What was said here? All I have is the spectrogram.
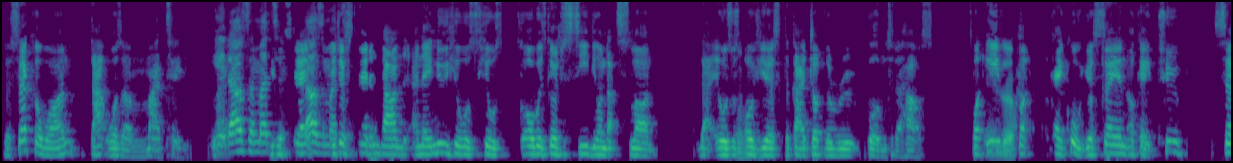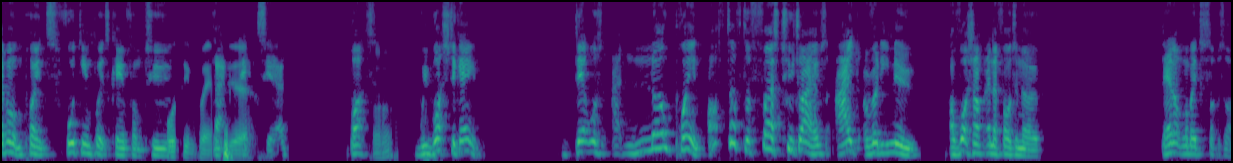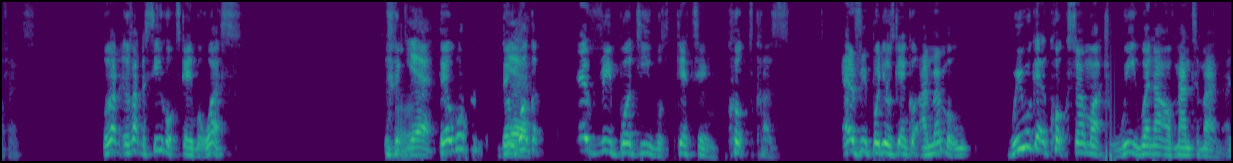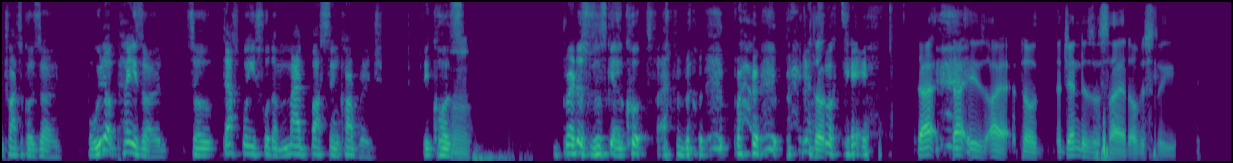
The second one, that was a mad thing. yeah, that was a mad thing. That was a he mad just stared him down, and they knew he was he was always going to CD on that slant. That it was just Mhm. obvious. The guy dropped the route, boom to the house. But even, but okay, cool. You're saying okay, two seven points, fourteen points came from two Fourteen points. Dak Yeah. picks, yeah. But Mhm. we watched the game. There was at no point after the first two drives, I already knew. I've watched enough NFL to know they're not going to be able to stop this offense. It was like, it was like the Seahawks game, but worse. Yeah, There was, there Yeah. was, everybody was getting cooked, cuz everybody was getting cooked. I remember we were getting cooked so much, we went out of man to man and tried to go zone, but we don't play zone. So that's where you saw the mad busting coverage because Mm. Was just getting cooked, fam. Bredders So- getting. That that is all right. So agendas aside, obviously,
